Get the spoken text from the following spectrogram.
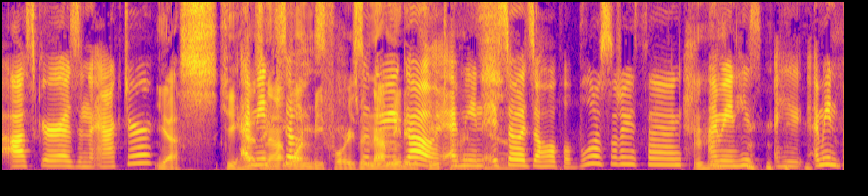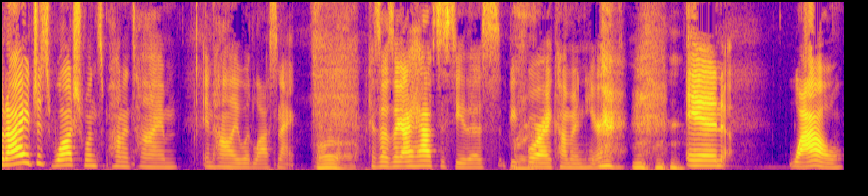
Oscar as an actor? Yes, he has I mean, not so, won before. He's so been nominated. there you nominated go. a few times. Mm-hmm. I mean, it's- so it's a whole publicity thing. I mean, he's he. I mean, but I just watched Once Upon a Time in Hollywood last night ah, because I was like, I have to see this before Right. I come in here. and wow,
